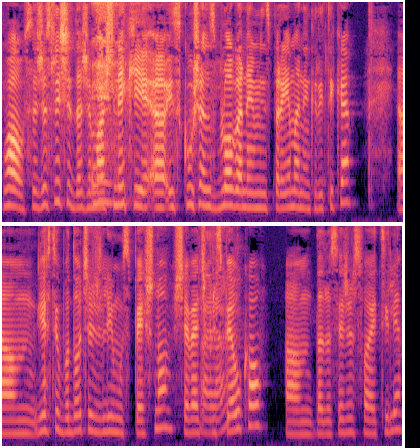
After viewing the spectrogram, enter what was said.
Wow, se že sliši, da že imaš nekaj uh, izkušenj z bloganjem in sprejemanjem kritike. Um, jaz ti v bodoče želim uspešno, še več Hvala. prispevkov, um, da dosežeš svoje cilje.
